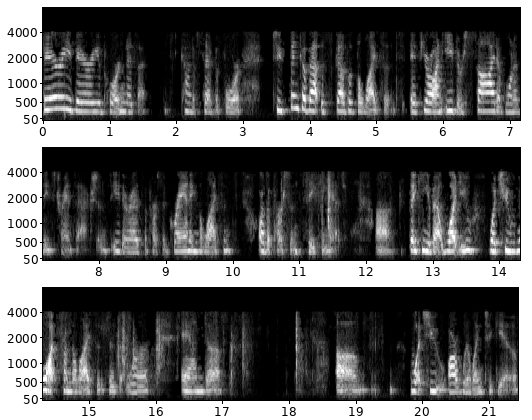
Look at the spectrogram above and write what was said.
very very important, as I kind of said before, to think about the scope of the license if you're on either side of one of these transactions, either as the person granting the license or the person seeking it. Uh, thinking about what you what you want from the license, as it were, and uh, um, what you are willing to give.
